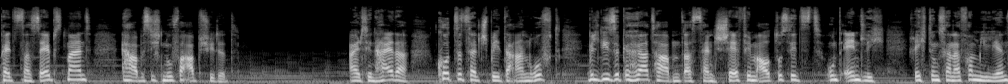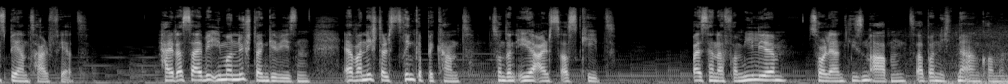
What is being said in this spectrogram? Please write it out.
Petzner selbst meint, er habe sich nur verabschiedet. Als ihn Haider kurze Zeit später anruft, will dieser gehört haben, dass sein Chef im Auto sitzt und endlich Richtung seiner Familie ins Bärental fährt. Haider sei wie immer nüchtern gewesen. Er war nicht als Trinker bekannt, sondern eher als Asket. Bei seiner Familie soll er an diesem Abend aber nicht mehr ankommen.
